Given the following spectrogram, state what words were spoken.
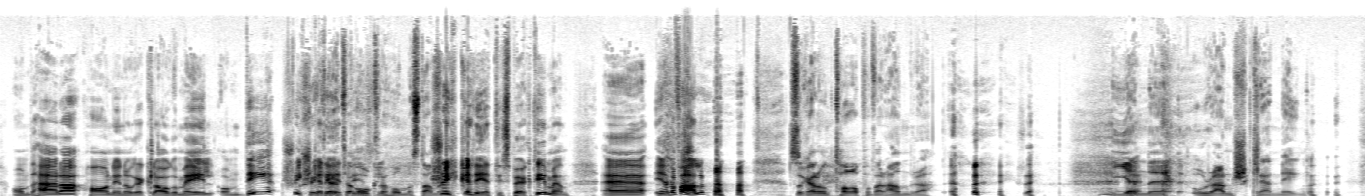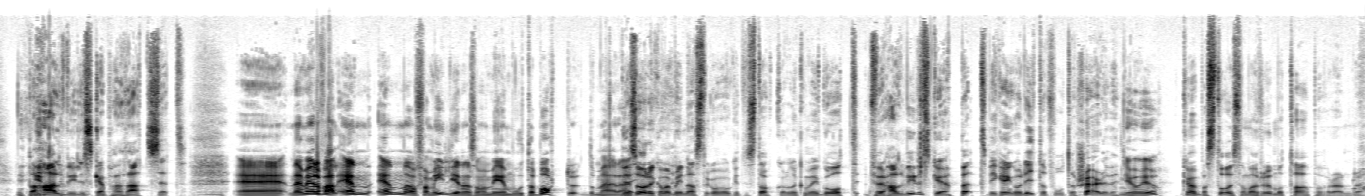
om det här. Har ni några klagomail om det, skicka, Skicka det till, Oklahoma-stammen. skicka det till spöktimmen. Eh, I alla fall, Så kan de ta på varandra. I en eh, orange klänning. På Hallwylska palatset. eh, nej men i alla fall, en, en av familjerna som var med och motade bort de här... Det är så det kommer bli nästa gång vi åker till Stockholm. Då kommer vi gå till, för Hallwylska är öppet. Vi kan ju gå dit och fota själv. Jo, jo. kan vi bara stå i samma rum och ta på varandra.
